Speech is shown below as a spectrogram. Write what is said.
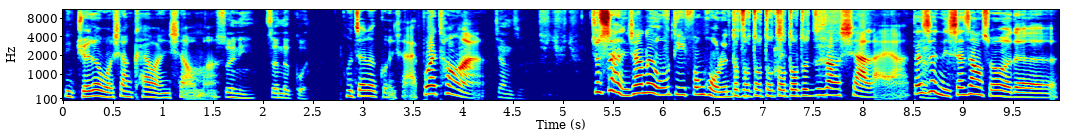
你觉得我像开玩笑吗？所以你真的滚我真的滚下来，不会痛啊，这样子，就是很像那个无敌风火轮，咚咚咚咚咚咚咚就这样下来啊。但是你身上所有的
